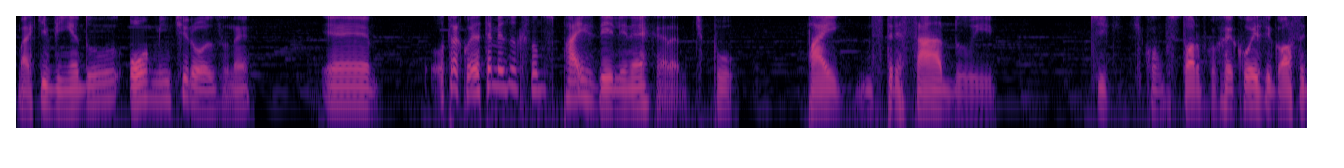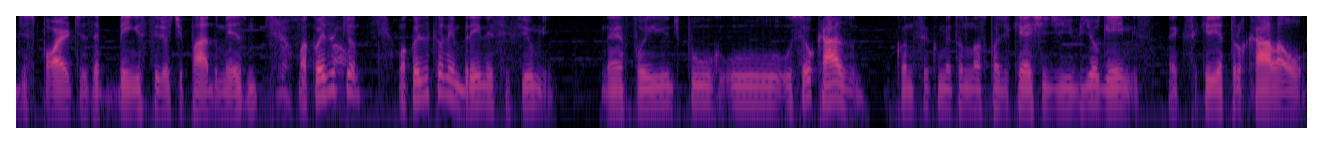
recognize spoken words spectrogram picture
Mas que vinha do O Mentiroso, né? É, outra coisa, até mesmo a questão dos pais dele, né, cara? Tipo, pai estressado e que, que estoura por qualquer coisa e gosta de esportes, é bem estereotipado mesmo. Nossa, uma coisa que eu, uma coisa que eu lembrei nesse filme, né, foi tipo o, o seu caso, quando você comentou no nosso podcast de videogames, né, que você queria trocar lá o,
